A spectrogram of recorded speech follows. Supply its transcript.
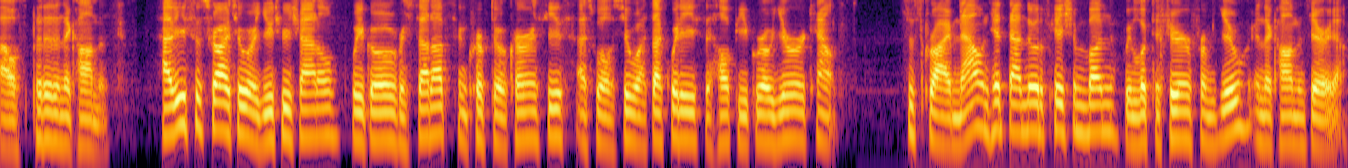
I'll put it in the comments. Have you subscribed to our YouTube channel? We go over setups and cryptocurrencies as well as US equities to help you grow your account. Subscribe now and hit that notification button. We look to hearing from you in the comments area.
